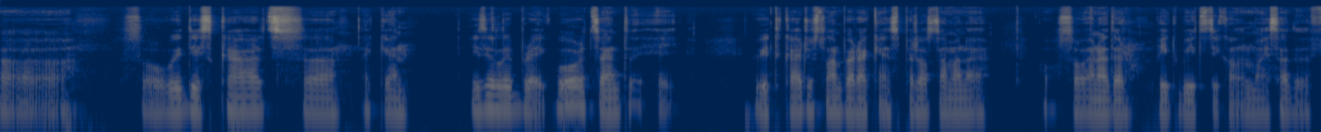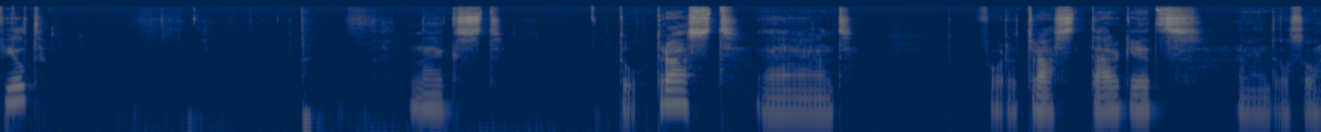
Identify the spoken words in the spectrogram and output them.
Uh, so with these cards, uh, I can easily break boards, and uh, with Kaiju Slumber, I can special summon uh, also another big beat stick on my side of the field. Next, to Trust, and for the Trust targets, and also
